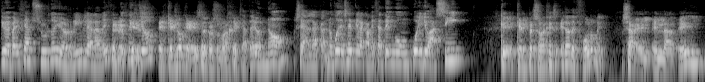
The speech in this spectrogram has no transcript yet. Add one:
que me parece absurdo y horrible a la vez. Pero es Entonces que, yo... es, es que es lo que es el personaje. Ya, pero no. O sea, la no puede ser que la cabeza tenga un cuello así Que, que el personaje era deforme. O sea, él, él- él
